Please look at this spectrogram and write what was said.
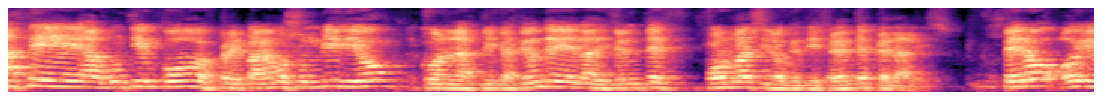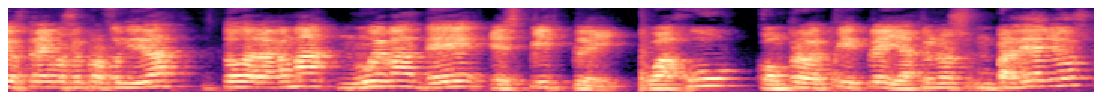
Hace algún tiempo os preparamos un vídeo con la explicación de las diferentes formas y los diferentes pedales. Pero hoy os traemos en profundidad toda la gama nueva de Speedplay. Wahoo compró Speedplay hace unos un par de años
